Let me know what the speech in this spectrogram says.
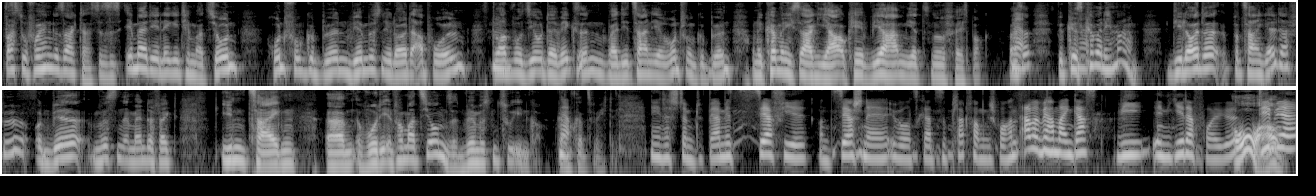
was du vorhin gesagt hast, es ist immer die Legitimation, Rundfunkgebühren, wir müssen die Leute abholen, dort, hm. wo sie unterwegs sind, weil die zahlen ihre Rundfunkgebühren. Und dann können wir nicht sagen, ja, okay, wir haben jetzt nur Facebook. Weißt ja. du? Das können wir nicht machen. Die Leute bezahlen Geld dafür und wir müssen im Endeffekt ihnen zeigen, ähm, wo die Informationen sind. Wir müssen zu ihnen kommen. Ganz, ja. ganz wichtig. Nee, das stimmt. Wir haben jetzt sehr viel und sehr schnell über unsere ganze Plattform gesprochen. Aber wir haben einen Gast, wie in jeder Folge, oh, wow. den wir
